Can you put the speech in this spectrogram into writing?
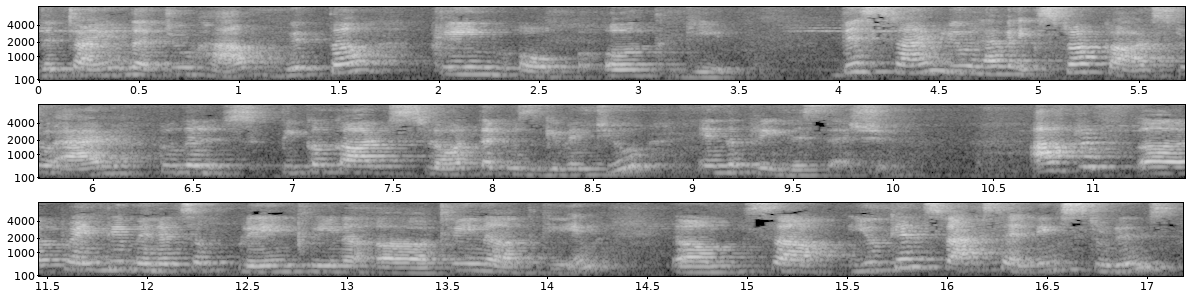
the time that you have with the Clean Earth game. This time you will have extra cards to add to the a card slot that was given to you in the previous session. After uh, 20 minutes of playing Clean, uh, clean Earth game, um, so you can start sending students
